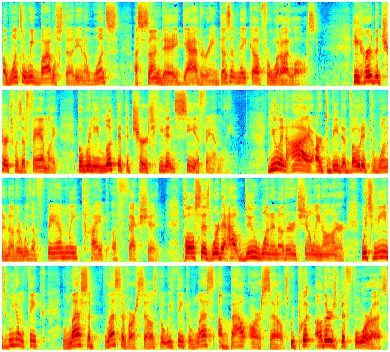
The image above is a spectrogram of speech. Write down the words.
A once a week Bible study and a once a Sunday gathering doesn't make up for what I lost. He heard the church was a family, but when he looked at the church, he didn't see a family. You and I are to be devoted to one another with a family type affection. Paul says we're to outdo one another in showing honor, which means we don't think less of, less of ourselves, but we think less about ourselves. We put others before us.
